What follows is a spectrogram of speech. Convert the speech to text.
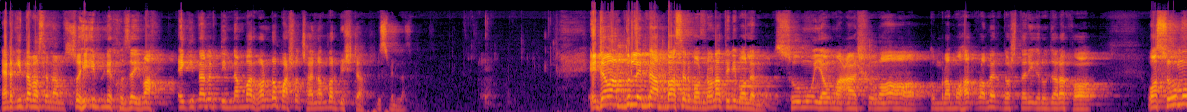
একটা কিতাব আছে নাম সহি ইবনে খুজাই মাহ এই কিতাবের তিন নম্বর খণ্ড, পাঁচশো ছয় নম্বর পৃষ্ঠা। বিসমিল্লা এটাও আব্দুল্লাহ ইবনে আব্বাসের বর্ণনা। তিনি বলেন, সুমু ইয়াউমা আশুরা তোমরা মুহররমের 10 তারিখে রোজা রাখো। ওয়া সুমু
